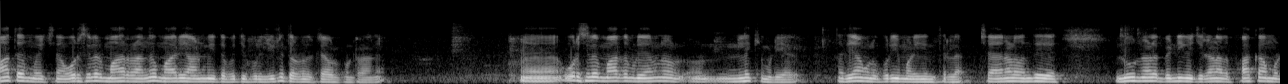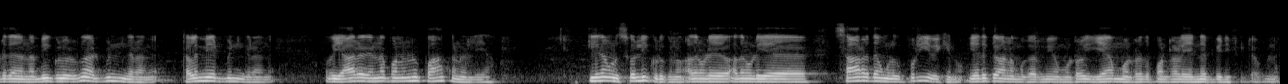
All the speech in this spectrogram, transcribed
மாற்ற முயற்சி தான் ஒரு சிலர் மாறுறாங்க மாறி ஆன்மீகத்தை பற்றி புரிஞ்சுக்கிட்டு தொடர்ந்து ட்ராவல் பண்ணுறாங்க ஒரு சிலர் மாற்ற முடியாதுன்னு நிலைக்க முடியாது. அது ஏன் அவங்களுக்கு புரிய மாட்டேங்குதுன்னு தெரியல. ஸோ அதனால் வந்து நூறு நாள் பெண்டிங் வச்சுருக்காங்க அதை பார்க்காம மட்டும் தான் இருக்கும் அட்மின்ங்கிறாங்க தலைமை அட்மின்ங்கிறாங்க அப்போ யார் என்ன பண்ணணும்னு பார்க்கணும் இல்லையா? இல்லைன்னா அவங்களுக்கு சொல்லிக் கொடுக்கணும். அதனுடைய அதனுடைய சாரத்தை அவங்களுக்கு புரிய வைக்கணும். எதுக்காக நம்ம கர்மியம் பண்ணுறோம் ஏன் பண்ணுறது பண்ணுறால என்ன பெனிஃபிட் அப்படின்னு.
